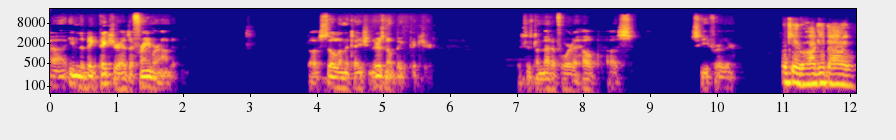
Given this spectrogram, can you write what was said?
Uh, even the big picture has a frame around it. So it's still limitation. There's no big picture. It's just a metaphor to help us see further. Thank you, Augie Bowing.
